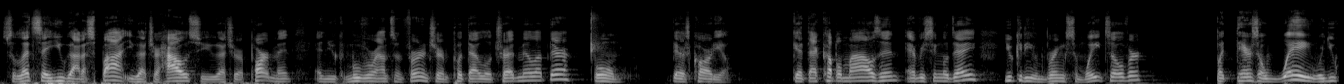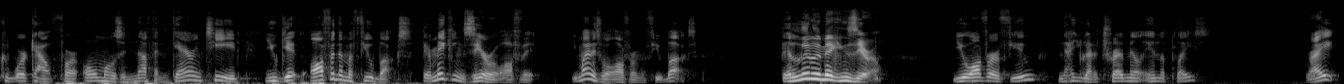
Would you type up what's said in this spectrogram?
so let's say you got a spot, you got your house or you got your apartment, and you can move around some furniture and put that little treadmill up there. Boom, there's cardio. Get that couple miles in every single day. You could even bring some weights over. But there's a way where you could work out for almost nothing. Guaranteed, you get offer them a few bucks. They're making zero off of it. You might as well offer them a few bucks. They're literally making zero. You offer a few, now you got a treadmill in the place, right?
